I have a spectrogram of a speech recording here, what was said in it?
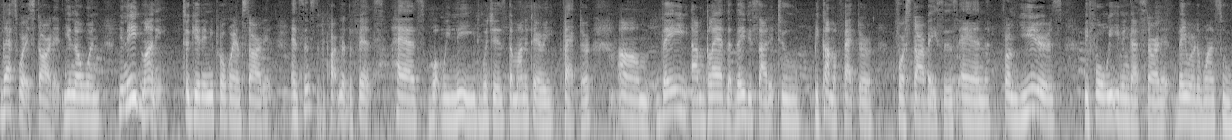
That's where it started. You know, when you need money to get any program started, and since the Department of Defense has what we need, which is the monetary factor, um, they, I'm glad that they decided to become a factor for star bases. And from years before we even got started, they were the ones who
